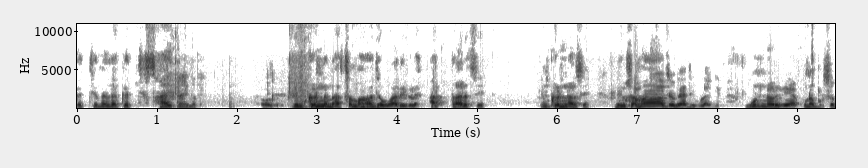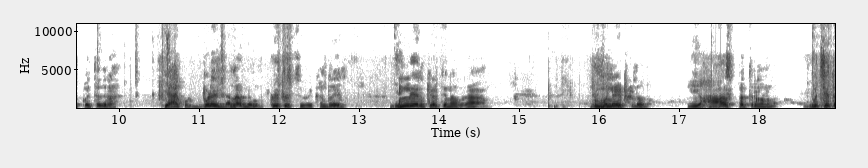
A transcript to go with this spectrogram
ಕಚ್ಚಿ ನೆಲ ಕಚ್ಚಿ ಸಾಯ್ತಾ ಇದ್ದಾರೆ ಹೌದು. ನಿಮ್ ಕಣ್ಣನ್ನ ಸಮಾಜವಾದಿಗಳೇ ಹತ್ತಾರಿಸಿ ನಿಮ್ಮ ಕಣ್ಣಾರಿಸಿ ನೀವು ಸಮಾಜವಾದಿಗಳಾಗಿ ಉಣ್ಣವ್ರಿಗೆ ಯಾಕೆ ಉಣ ಬಿಡ್ಸಕ್ಕೆ ಹೋಯ್ತಿದ್ರ ಯಾಕೆ ಬಿಡಿ ನಾನು ನಿಮ್ಗೆ ಪ್ರೀತಿಸ್ತೀವಿ. ಕಣ್ರಿ ಇಲ್ಲೇನು ಕೇಳ್ತೀನಿ ಅವ್ರ ನಿಮ್ಮನ್ನೇ ಇಟ್ಕೊಂಡು ಈ ಆಸ್ಪತ್ರೆಗಳನ್ನು ಉಚಿತ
